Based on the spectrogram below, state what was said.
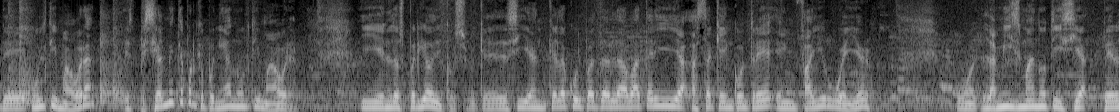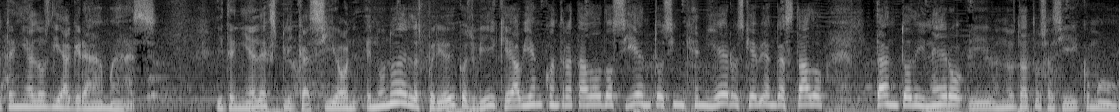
de última hora, especialmente porque ponían última hora. Y en los periódicos, que decían que la culpa es de la batería, hasta que encontré en Firewire la misma noticia, pero tenía los diagramas y tenía la explicación. En uno de los periódicos vi que habían contratado 200 ingenieros que habían gastado tanto dinero y unos datos así como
